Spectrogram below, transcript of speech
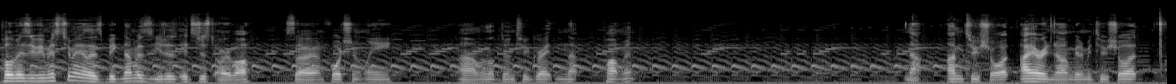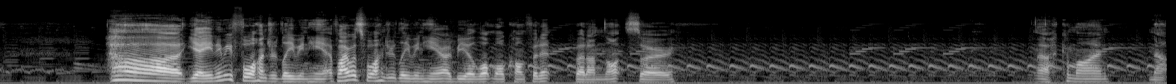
Problem is, if you miss too many of those big numbers, you just it's just over. So unfortunately, um, I'm not doing too great in that department. Nah, I'm too short. I already know I'm going to be too short. Ah, yeah, you need me 400 leaving here. If I was 400 leaving here, I'd be a lot more confident, but I'm not, so... Ah, come on. Nah,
